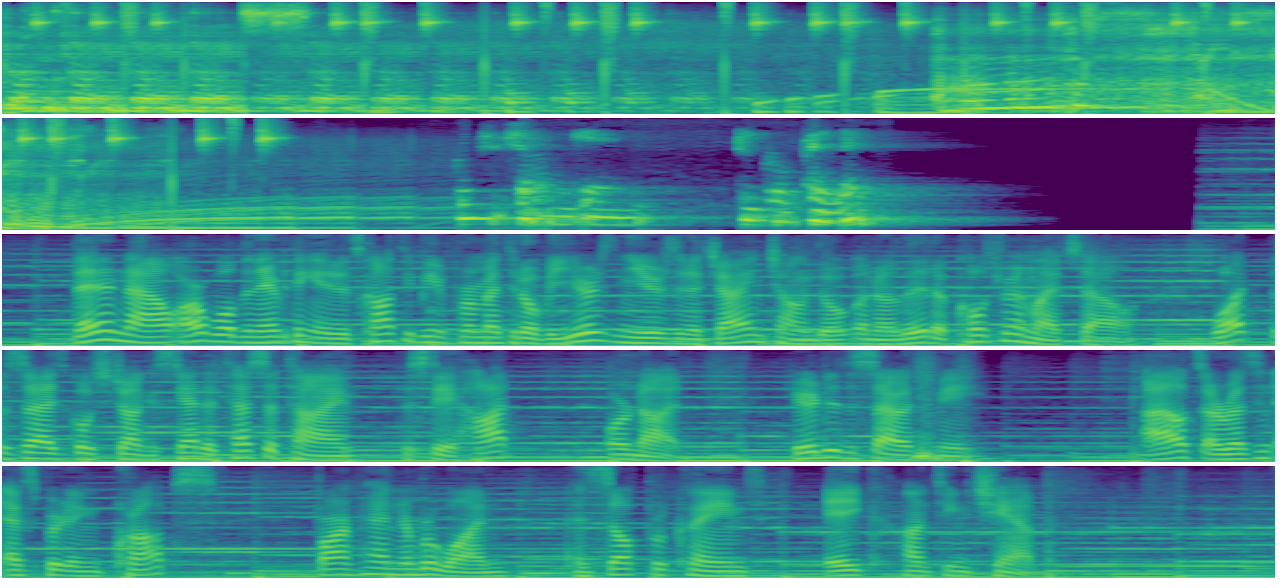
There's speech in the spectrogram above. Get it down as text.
Then and now, our world and everything in it is constantly being fermented over years and years in a giant jangdok under a lid of culture and lifestyle. What, besides gochujang, can stand the test of time to stay hot or not? Here to decide with me, Alex, our resident expert in crops, farmhand number one, and self-proclaimed egg hunting champ.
